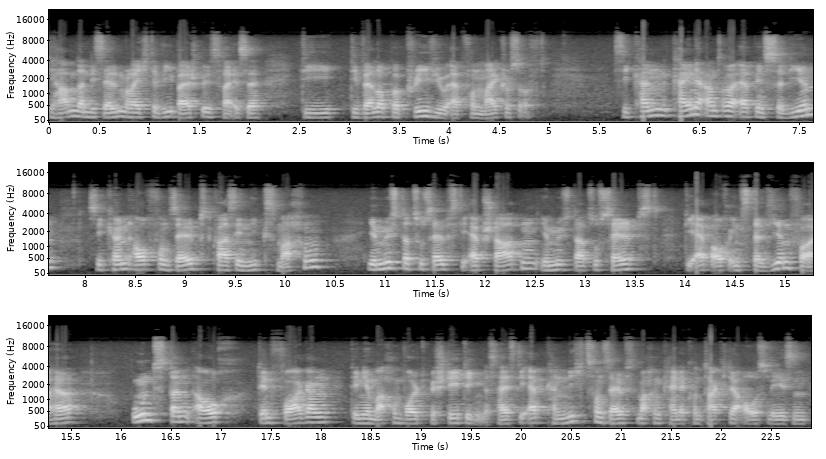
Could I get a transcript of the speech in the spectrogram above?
Die haben dann dieselben Rechte wie beispielsweise die Developer Preview App von Microsoft. Sie können keine andere App installieren, Sie können auch von selbst quasi nichts machen. Ihr müsst dazu selbst die App starten, ihr müsst dazu selbst die App auch installieren vorher und dann auch den Vorgang, den ihr machen wollt, bestätigen. Das heißt, die App kann nichts von selbst machen, keine Kontakte auslesen,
